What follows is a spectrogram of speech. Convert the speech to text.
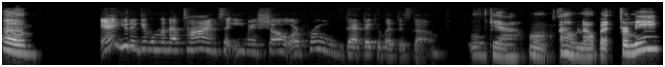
Um, and you didn't give them enough time to even show or prove that they could let this go. Yeah, I don't know, but for me,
